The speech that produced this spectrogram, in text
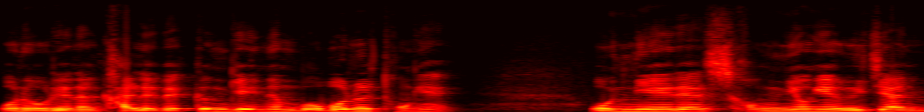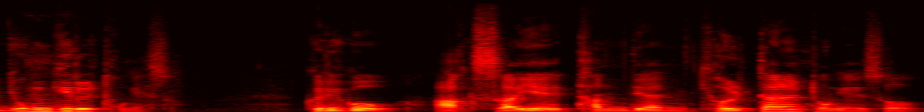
오늘 우리는 갈렙의 끈기 있는 모본을 통해 온니엘의 성령에 의지한 용기를 통해서 그리고 악사의 담대한 결단을 통해서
